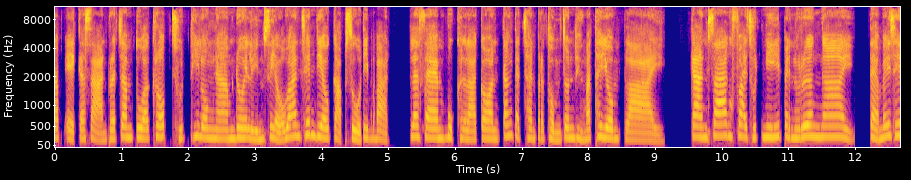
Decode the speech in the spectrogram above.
รับเอกสารประจำตัวครบชุดที่ลงนามโดยหลินเสี่ยวว่านเช่นเดียวกับสูติบัตรและแซมบุคลากรตั้งแต่ชั้นประถมจนถึงมัธยมปลาย การสร้างไฟล์ชุดนี้เป็นเรื่องง่าย แต่ไม่ใช่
